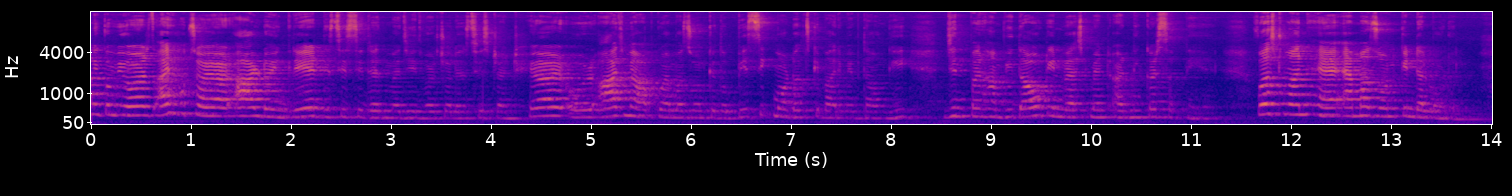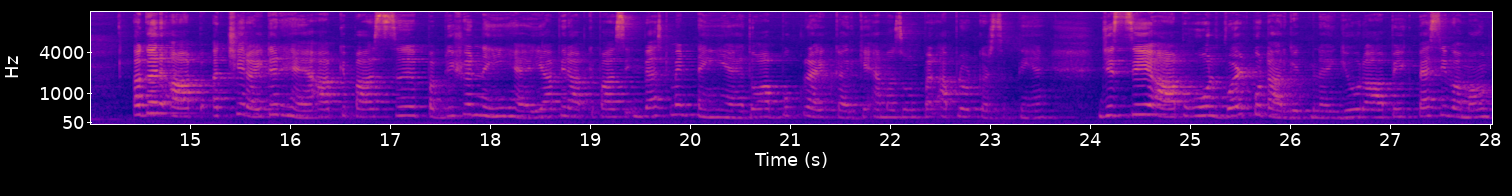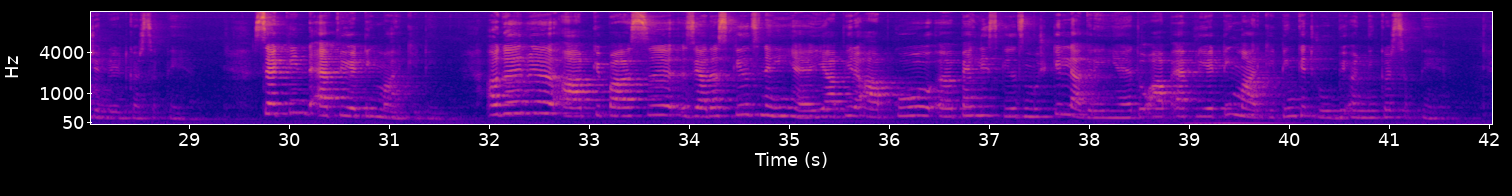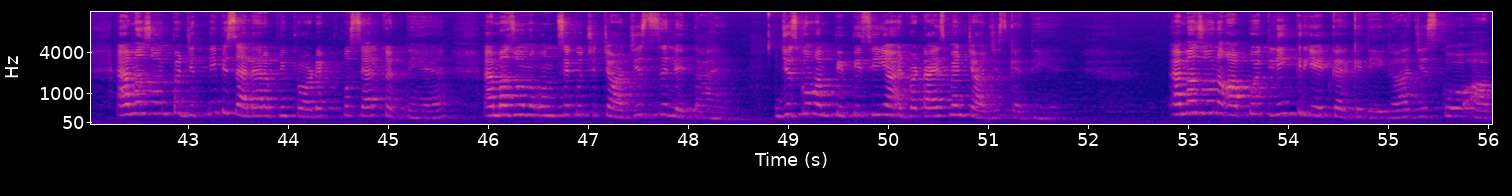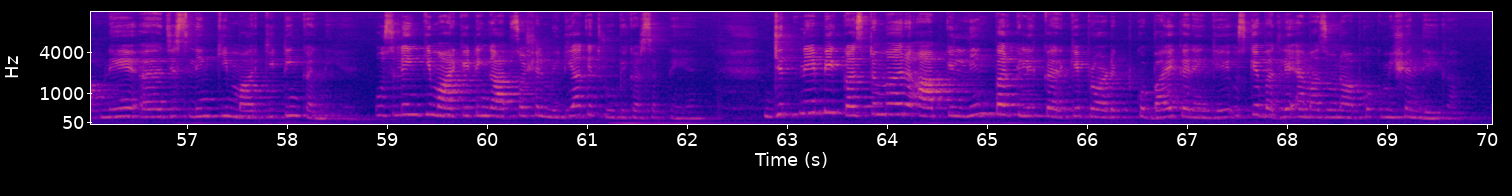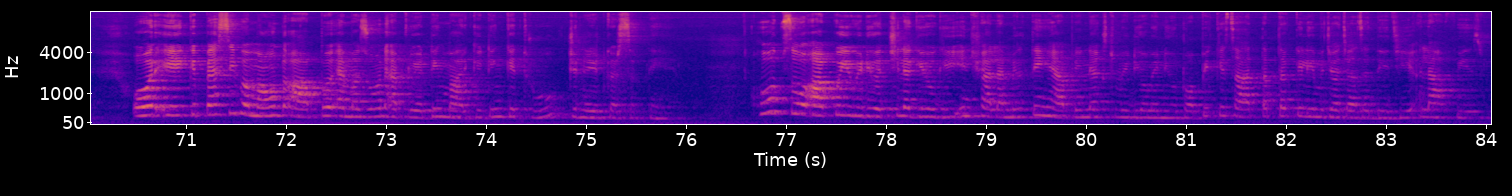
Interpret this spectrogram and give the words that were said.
Viewers. I hope so you are all doing great. This is Sidrat Majid, virtual assistant here. और आज मैं आपको Amazon के दो बेसिक मॉडल्स के बारे में बताऊँगी, जिन पर हम विदाउट इन्वेस्टमेंट अर्निंग कर सकते हैं। फ़र्स्ट वन है अमेजोन किंडल मॉडल अगर आप अच्छे राइटर हैं, आपके पास पब्लिशर नहीं है, या फिर आपके पास इन्वेस्टमेंट नहीं है तो आप बुक राइट करके अमेज़ोन पर अपलोड कर सकते हैं, जिससे आप होल वर्ल्ड को टारगेट बनाएँगे और आप एक पैसिव अमाउंट जनरेट कर सकते हैं। सेकंड एफिएटिंग मार्केटिंग अगर आपके पास ज़्यादा स्किल्स नहीं है या फिर आपको पहली स्किल्स मुश्किल लग रही हैं तो आप एफिएटिंग मार्केटिंग के थ्रू भी अर्निंग कर सकते हैं। अमेज़ोन पर जितनी भी सेलर अपनी प्रोडक्ट को सेल करते हैं अमेज़ोन उनसे कुछ चार्जेस लेता है, जिसको हम पीपीसी या एडवर्टाइजमेंट चार्जेस कहते हैं। अमेज़ोन आपको एक लिंक क्रिएट करके देगा, जिसको आपने जिस लिंक की मार्केटिंग करनी है। उस लिंक की मार्केटिंग आप सोशल मीडिया के थ्रू भी कर सकते हैं। जितने भी कस्टमर आपके लिंक पर क्लिक करके प्रोडक्ट को बाय करेंगे, उसके बदले अमेज़ोन आपको कमीशन देगा। और एक पैसिव अमाउंट आप अमेज़ोन एप्लीटिंग मार्केटिंग के थ्रू जनरेट कर सकते हैं। होप सो आपको ये वीडियो अच्छी लगी होगी। इनशाला मिलते हैं अपनी नेक्स्ट वीडियो में न्यू टॉपिक के साथ। तब तक के लिए मुझे इजाज़त दीजिए। अल्लाह हाफिज़।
